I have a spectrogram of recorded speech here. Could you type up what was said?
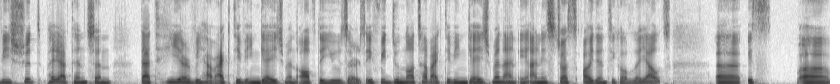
we should pay attention that here we have active engagement of the users. If we do not have active engagement and and it's just identical layouts, uh, it's uh,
